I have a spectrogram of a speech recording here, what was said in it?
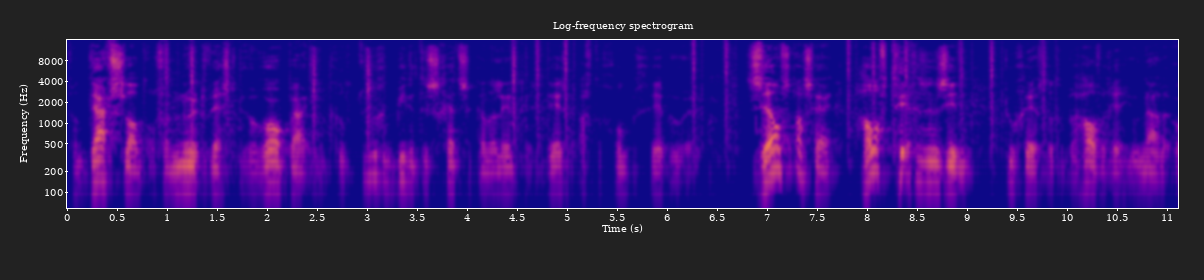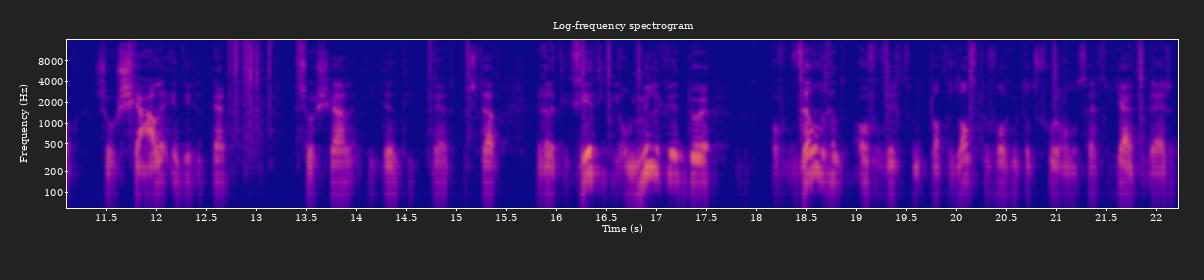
van Duitsland of van Noordwest-Europa in cultuurgebieden te schetsen, kan alleen tegen deze achtergrond begrepen worden. Zelfs als hij half tegen zijn zin toegeeft dat er behalve regionale ook sociale identiteit, sociale identiteit bestaat, relativeert hij die onmiddellijk weer door op het overweldigend overwicht van de plattelandsbevolking tot voor 150 jaar te wijzen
